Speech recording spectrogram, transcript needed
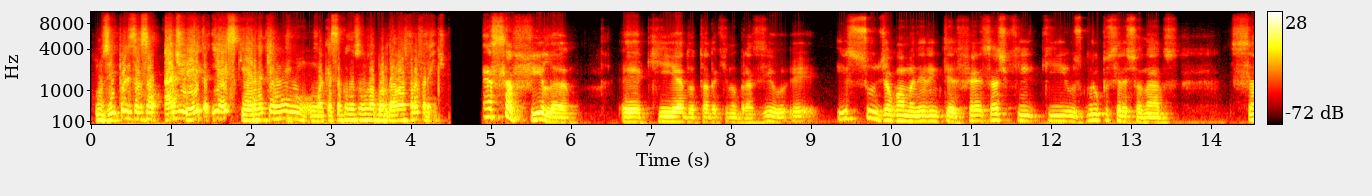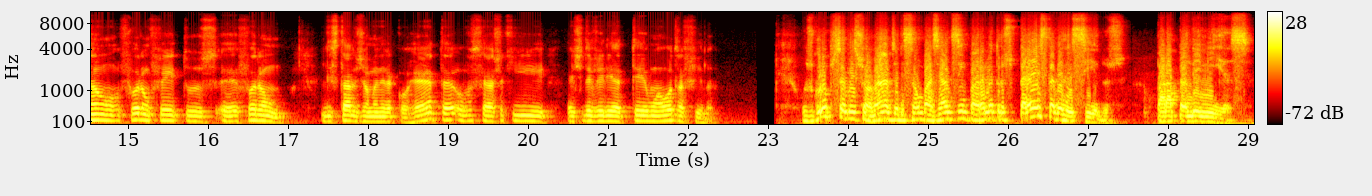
Inclusive politização à direita e à esquerda, que é um, uma questão que nós vamos abordar mais para frente. Essa fila é, que é adotada aqui no Brasil, é, isso de alguma maneira interfere? Você acha que, que os grupos selecionados são, foram feitos, é, foram listados de uma maneira correta, ou você acha que a gente deveria ter uma outra fila? Os grupos selecionados eles são baseados em parâmetros pré-estabelecidos para pandemias.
